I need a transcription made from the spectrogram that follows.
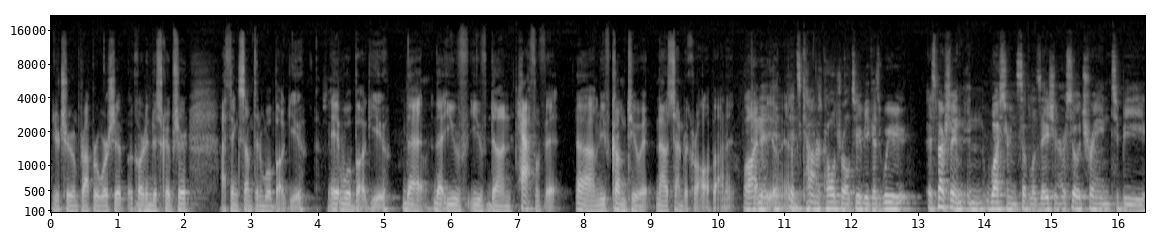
your true and proper worship according to Scripture, I think something will bug you. It will bug you that that you've you've done half of it. Um, you've come to it. Now it's time to crawl up on it. Well, and it, deal, it- it's countercultural too because we, especially in, in Western civilization, are so trained to be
